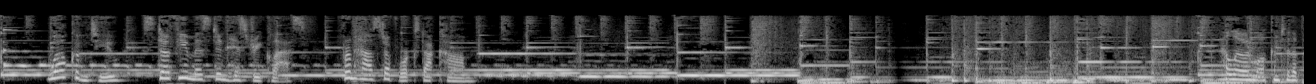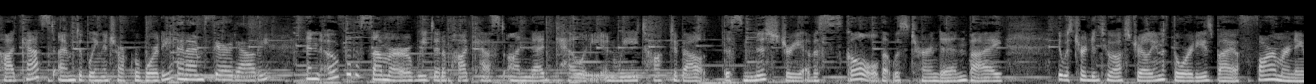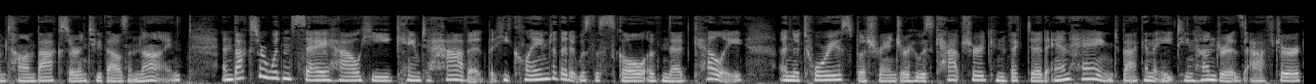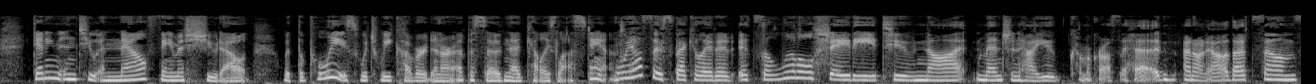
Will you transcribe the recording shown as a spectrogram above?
Welcome to Stuff You Missed in History Class from HowStuffWorks.com. Hello and welcome to the podcast. I'm Deblina Chakraborty. And I'm Sarah Dowdy. And over the summer, we did a podcast on Ned Kelly and we talked about this mystery of a skull that was turned in by it was turned into Australian authorities by a farmer named Tom Baxter in 2009. And Baxter wouldn't say how he came to have it, but he claimed that it was the skull of Ned Kelly, a notorious bushranger who was captured, convicted, and hanged back in the 1800s after getting into a now famous shootout with the police, which we covered in our episode Ned Kelly's Last Stand. We also speculated it's a little shady to not mention how you come across the head. I don't know. That sounds.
